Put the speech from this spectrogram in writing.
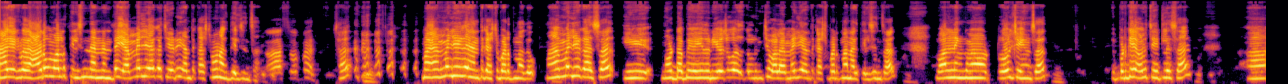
నాకు ఇక్కడ ఆడడం వల్ల తెలిసింది ఏంటంటే ఎమ్మెల్యేగా చేయడం ఎంత కష్టమో నాకు తెలిసింది సార్. సార్ మా ఎమ్మెల్యే గారు ఎంత కష్టపడుతున్నారు? మా ఎమ్మెల్యే కాదు సార్ ఈ నూట డెబ్బై ఐదు నియోజకవర్గాల నుంచి వాళ్ళ ఎమ్మెల్యే ఎంత కష్టపడుతున్నారు నాకు తెలిసింది సార్. వాళ్ళని ఇంక మేము ట్రోల్ చేయం సార్. ఇప్పటికే ఎవరు చేయట్లేదు సార్. ఆ,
